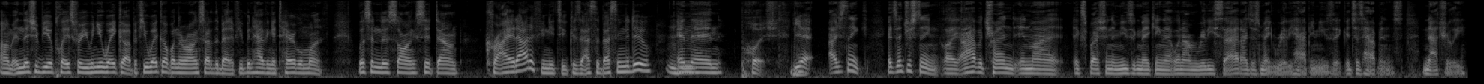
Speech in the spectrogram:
Um, and this should be a place for you when you wake up. If you wake up on the wrong side of the bed, if you've been having a terrible month, listen to this song, sit down, cry it out if you need to, because that's the best thing to do, and then push. Yeah, I just think it's interesting. Like I have a trend in my expression in music making that when I'm really sad, I just make really happy music. It just happens naturally.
